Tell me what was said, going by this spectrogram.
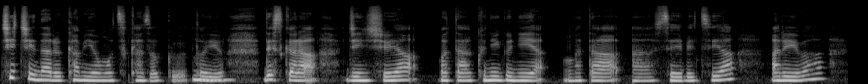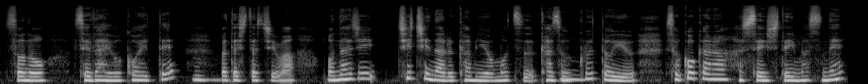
父なる神を持つ家族という、うん、ですから人種やまた国々やまた性別やあるいはその世代を超えて、うん、私たちは同じ父なる神を持つ家族という、うん、そこから発生していますね。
